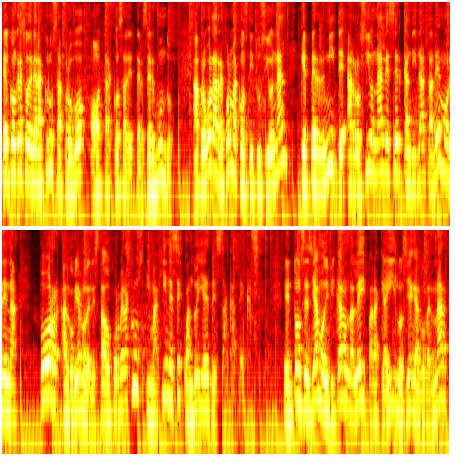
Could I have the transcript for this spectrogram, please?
El Congreso de Veracruz aprobó otra cosa de tercer mundo. Aprobó la reforma constitucional que permite a Rocío Nales ser candidata de Morena por al gobierno del estado por Veracruz. Imagínese cuando ella es de Zacatecas. Entonces ya modificaron la ley para que ahí los llegue a gobernar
